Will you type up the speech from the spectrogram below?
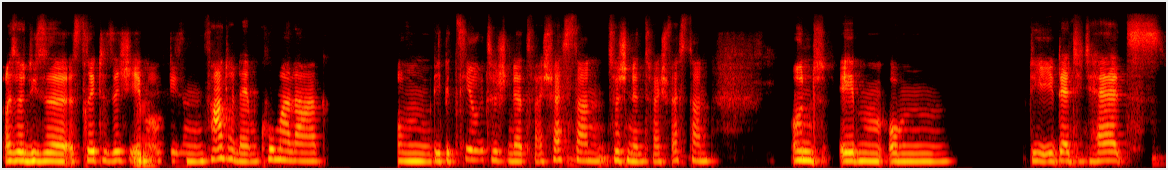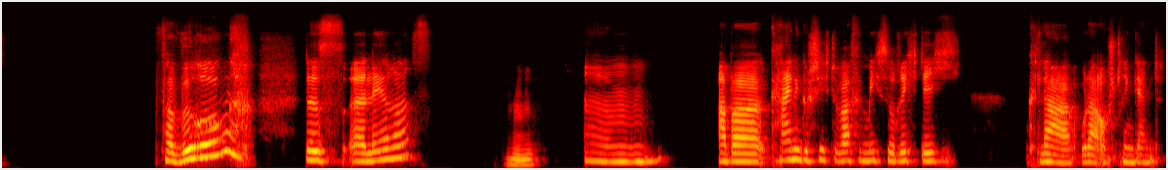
Also diese, es drehte sich eben Mhm. um diesen Vater, der im Koma lag, um die Beziehung zwischen der zwei Schwestern, zwischen den zwei Schwestern und eben um die Identitätsverwirrung des äh, Lehrers. Mhm. Ähm, aber keine Geschichte war für mich so richtig klar oder auch stringent.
